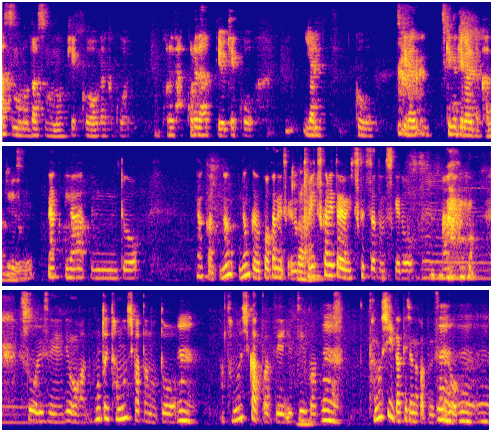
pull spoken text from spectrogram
出すもの出すもの結構なんかこうこれだこれだっていう結構やりこう突きら突き抜けられた感じですね。なんかいやうーんとなんかなんなんかよくわかんないですけど、はい取りつかれたように作ってたんですけど、うんあのそうですねでもあの本当に楽しかったのと、うん。楽しかったって言っていいかうん。楽しいだけじゃなかったんですけど、うんうん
